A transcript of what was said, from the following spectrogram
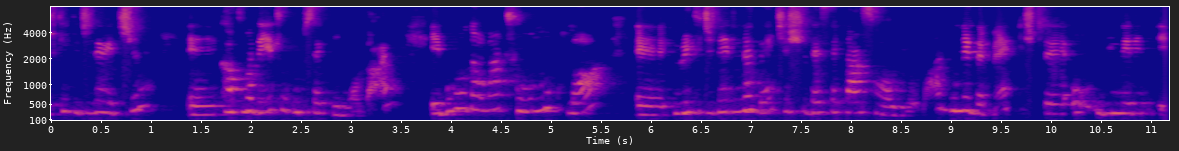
tüketiciler için e, katma değeri çok yüksek bir model. E, bu modeller çoğunlukla e, üreticilerine de çeşitli destekler sağlıyorlar. Bu ne demek? İşte o ürünlerin, e,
